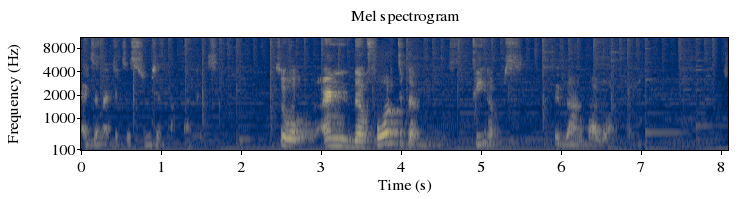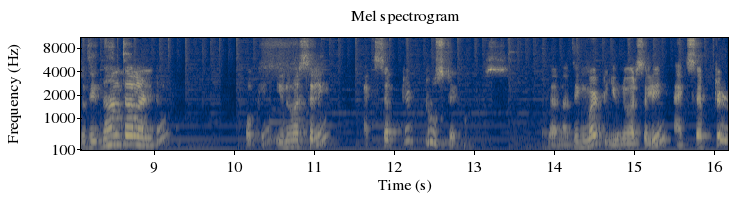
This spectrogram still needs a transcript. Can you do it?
axiomatic systems in mathematics. So and the fourth term is theorems, సిద్ధాంతాలు అంటాం సో సిద్ధాంతాలు అంటే okay universally accepted true statements they are nothing but universally accepted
